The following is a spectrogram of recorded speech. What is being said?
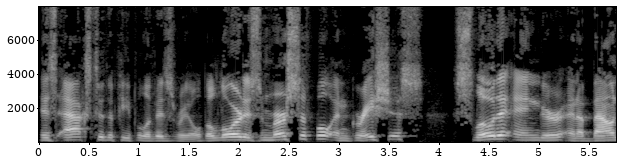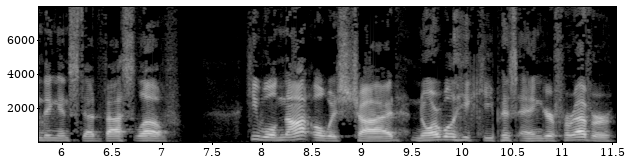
his acts to the people of Israel. The Lord is merciful and gracious, slow to anger, and abounding in steadfast love. He will not always chide, nor will he keep his anger forever.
